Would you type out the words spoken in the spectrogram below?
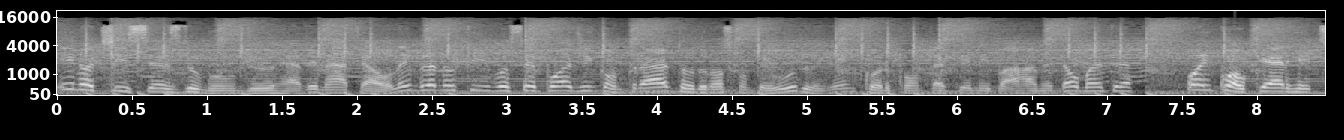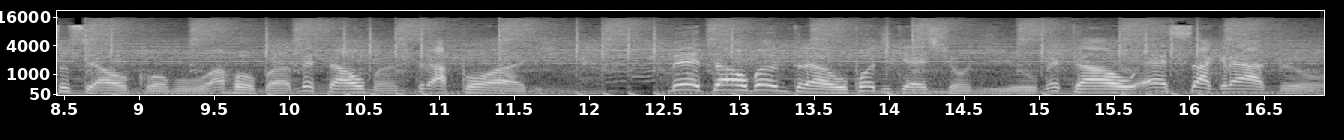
e notícias do mundo heavy metal. Lembrando que você pode encontrar todo o nosso conteúdo em anchor.fm barra metalmantra ou em qualquer rede social como arroba metalmantrapod. Metal Mantra, o podcast onde o metal é sagrado.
